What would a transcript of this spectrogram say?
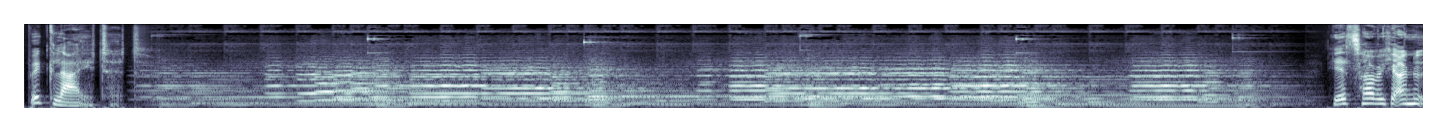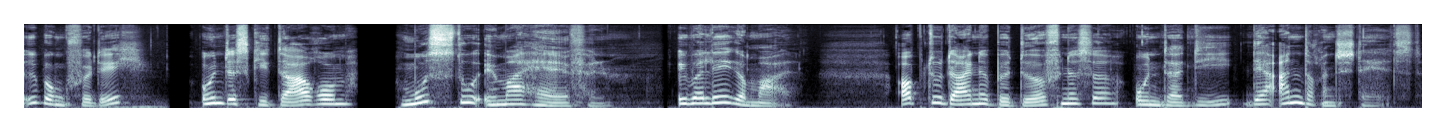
begleitet. Jetzt habe ich eine Übung für dich und es geht darum, musst du immer helfen? Überlege mal, ob du deine Bedürfnisse unter die der anderen stellst.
